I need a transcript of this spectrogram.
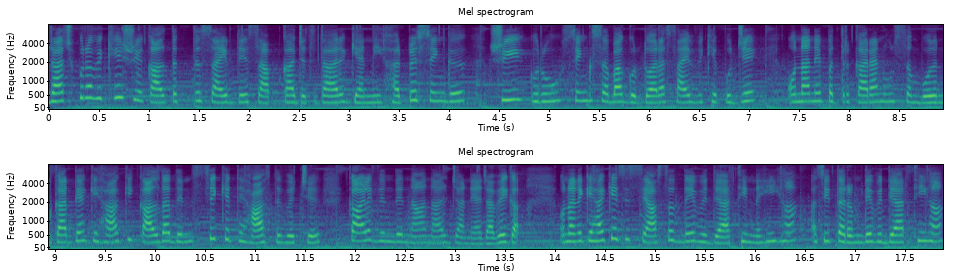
ਰਾਜਪੁਰਾ ਵਿਖੇ ਸ਼੍ਰੀ ਅਕਾਲ ਤਖਤ ਸਾਹਿਬ ਦੇ ਸਾਬਕਾ ਜਥੇਦਾਰ ਗਿਆਨੀ ਹਰਪ੍ਰੀਤ ਸਿੰਘ, ਸ਼੍ਰੀ ਗੁਰੂ ਸਿੰਘ ਸਭਾ ਗੁਰਦੁਆਰਾ ਸਾਹਿਬ ਵਿਖੇ ਪੁੱਜੇ। ਉਹਨਾਂ ਨੇ ਪੱਤਰਕਾਰਾਂ ਨੂੰ ਸੰਬੋਧਨ ਕਰਦਿਆਂ ਕਿਹਾ ਕਿ ਕੱਲ ਦਾ ਦਿਨ ਸਿੱਖ ਇਤਿਹਾਸ ਦੇ ਵਿੱਚ ਕਾਲੇ ਦਿਨ ਦੇ ਨਾਂ ਨਾਲ ਜਾਣਿਆ ਜਾਵੇਗਾ। ਉਹਨਾਂ ਨੇ ਕਿਹਾ ਕਿ ਅਸੀਂ ਸਿਆਸਤ ਦੇ ਵਿਦਿਆਰਥੀ ਨਹੀਂ ਹਾਂ, ਅਸੀਂ ਧਰਮ ਦੇ ਵਿਦਿਆਰਥੀ ਹਾਂ।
